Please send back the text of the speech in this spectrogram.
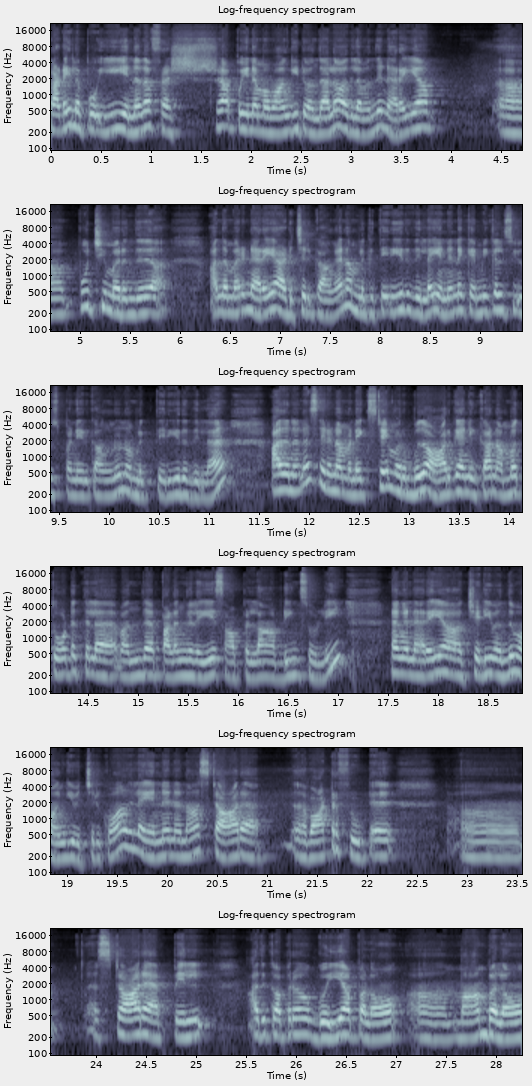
கடையில் போய் என்ன தான் ஃப்ரெஷ்ஷாக போய் நம்ம வாங்கிட்டு வந்தாலும் அதில் வந்து நிறையா பூச்சி மருந்து அந்த மாதிரி நிறைய அடிச்சிருக்காங்க. நம்மளுக்கு தெரியறதில்ல என்னென்ன கெமிக்கல்ஸ் யூஸ் பண்ணியிருக்காங்கன்னு நம்மளுக்கு தெரியறதில்ல. அதனால் சரி நம்ம நெக்ஸ்ட் டைம் வரும்போது ஆர்கானிக்காக நம்ம தோட்டத்தில் வந்த பழங்களையே சாப்பிட்லாம் அப்படின்னு சொல்லி நாங்கள் நிறையா செடி வந்து வாங்கி வச்சுருக்கோம். அதில் என்னென்னா star water fruit star apple அதுக்கப்புறம் கொய்யாப்பழம் மாம்பழம்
